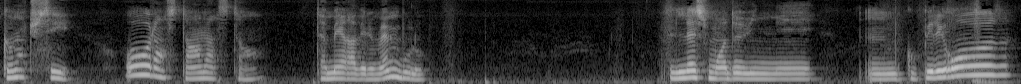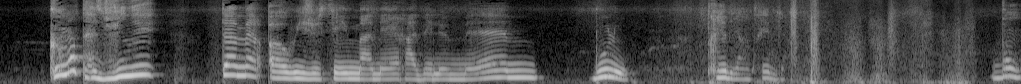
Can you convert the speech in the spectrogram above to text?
comment tu sais? Oh, l'instinct, l'instinct. Ta mère avait le même boulot. Laisse-moi deviner. Hmm, couper les roses Comment t'as deviné? Ta mère. Ah oui, je sais, ma mère avait le même boulot. Très bien, très bien. Bon,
